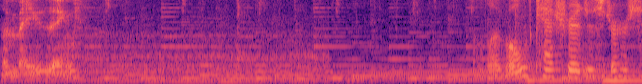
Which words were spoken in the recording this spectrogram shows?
Amazing. I love old cash registers.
